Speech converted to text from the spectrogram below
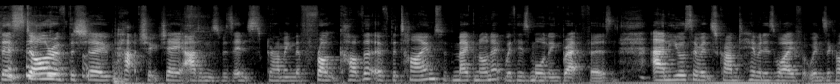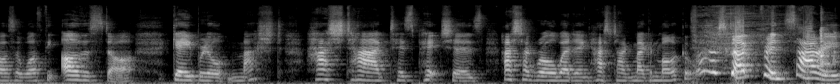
The star of the show, Patrick J. Adams, was Instagramming the front cover of the Times with Meghan on it with his morning breakfast, and he also Instagrammed him and his wife at Windsor Castle. Whilst the other star, Gabriel Macht, hashtagged his pictures, hashtag royal wedding, hashtag Meghan Markle, hashtag Prince Harry,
